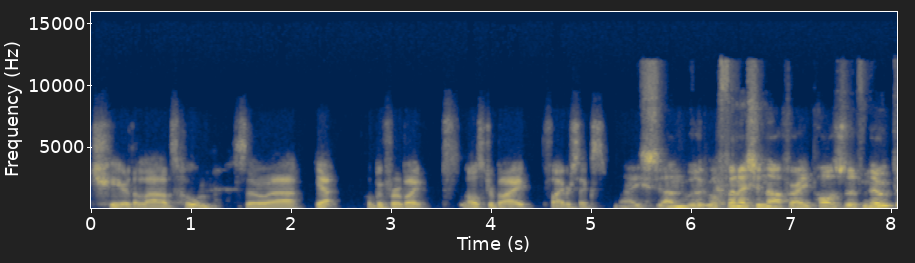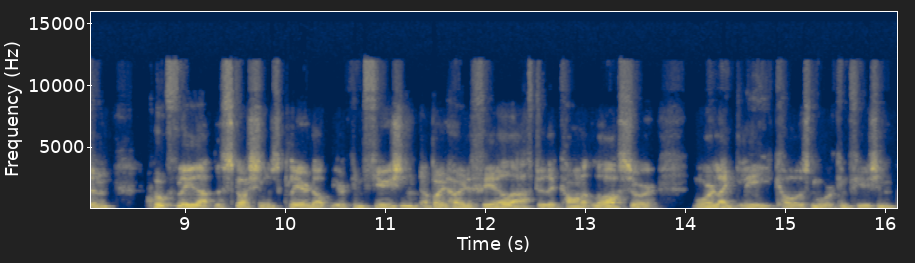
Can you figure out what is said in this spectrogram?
cheer the lads home. So uh, yeah, hoping for about Ulster by five or six. Nice. And we'll, we'll finish in that very positive note. And hopefully that discussion has cleared up your confusion about how to feel after the Connacht loss, or more likely caused more confusion.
